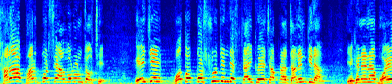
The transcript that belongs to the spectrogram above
সারা ভারতবর্ষে আন্দোলন চলছে। এই যে গত পরশু দিন যে স্ট্রাইক হয়েছে, আপনারা জানেন কি না এখানে না ভয়ে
